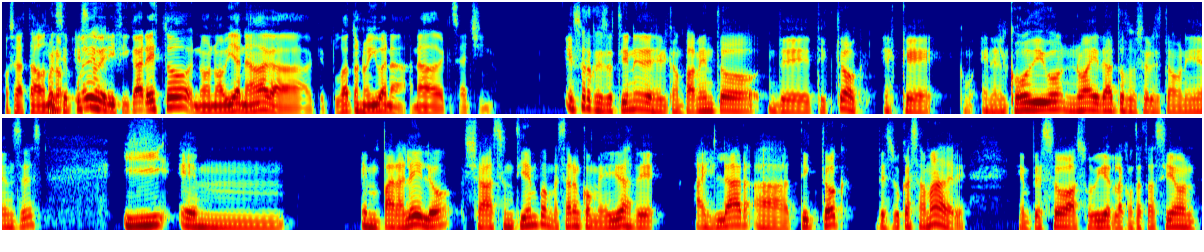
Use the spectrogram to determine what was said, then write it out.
O sea, hasta donde Bueno, se puede eso- verificar esto, no, no había nada, que tus datos no iban a, a nada que sea chino. Eso es lo que se sostiene desde el campamento de TikTok. Es que en el código no hay datos de usuarios estadounidenses. Y em, en paralelo, ya hace un tiempo empezaron con medidas de aislar a TikTok de su casa madre. Empezó a subir la contratación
